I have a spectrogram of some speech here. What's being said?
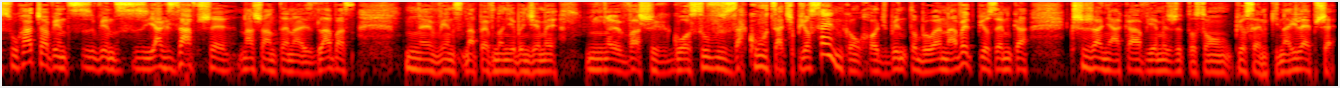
słuchacza, więc, więc jak zawsze nasza antena jest dla was, więc na pewno nie będziemy waszych głosów zakłócać piosenką, choćby to była nawet piosenka Krzyżaniaka, wiemy, że to są piosenki najlepsze.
